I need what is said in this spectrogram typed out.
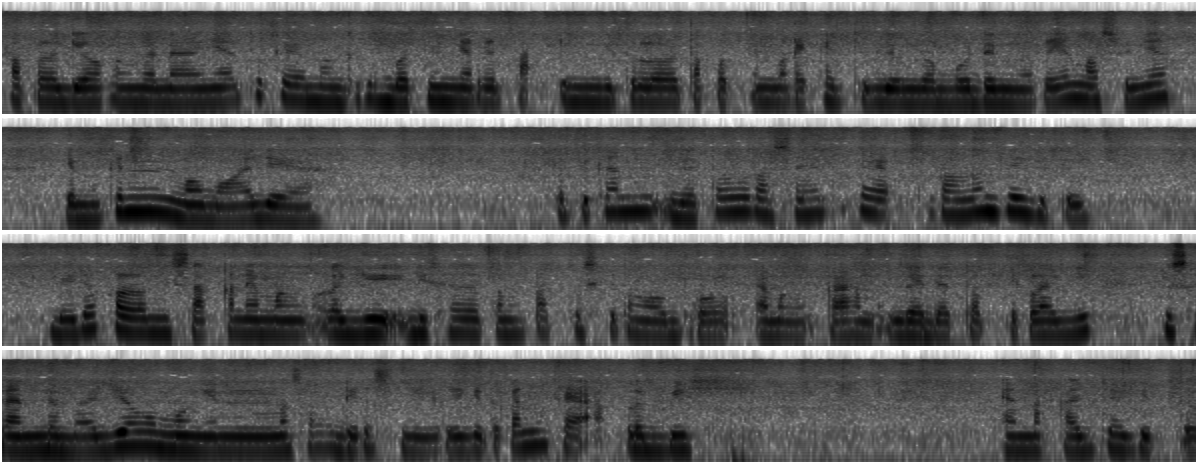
apalagi orang gak nanya tuh kayak mager buat nyeritain gitu loh. Takutnya mereka juga nggak mau dengerin maksudnya ya mungkin mau mau aja ya tapi kan nggak tahu rasanya tuh kayak kurang aja gitu. Beda kalau misalkan emang lagi di satu tempat terus kita ngobrol emang karena gak ada topik lagi terus random aja ngomongin masalah diri sendiri gitu kan kayak lebih enak aja gitu.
